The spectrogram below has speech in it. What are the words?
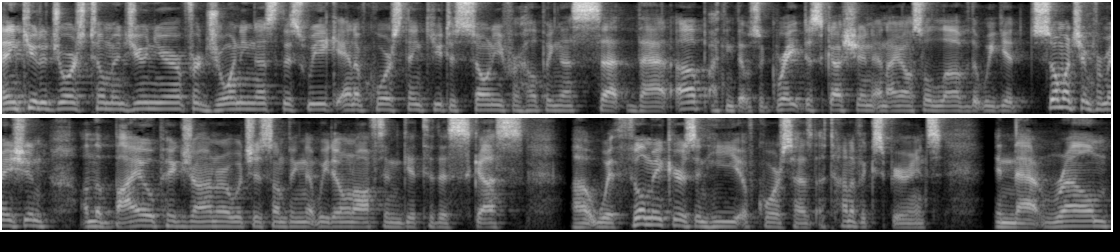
Thank you to George Tillman Jr. for joining us this week. And of course, thank you to Sony for helping us set that up. I think that was a great discussion. And I also love that we get so much information on the biopic genre, which is something that we don't often get to discuss uh, with filmmakers. And he, of course, has a ton of experience in that realm.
